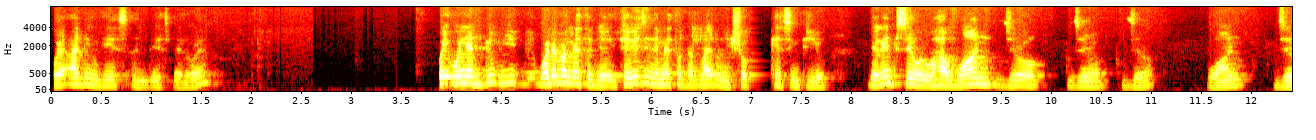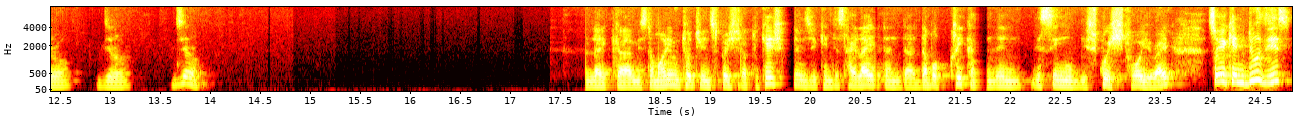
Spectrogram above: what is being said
We're adding this and this, by the way. when, you do whatever method, you're, if you're using the method that Lighton is showcasing to you, you're going to say we will have one, zero, zero, zero, one, zero, zero, zero. Like uh, Mr. Morim taught you in spreadsheet applications, you can just highlight and uh, double click and then this thing will be squished for you, right? So you can do this.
